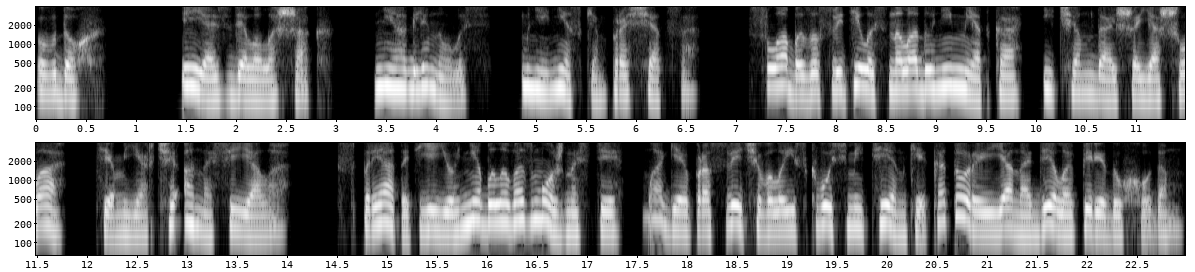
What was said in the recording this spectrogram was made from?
Вдох. И я сделала шаг. Не оглянулась. Мне не с кем прощаться. Слабо засветилась на ладони метка, и чем дальше я шла, тем ярче она сияла. Спрятать ее не было возможности. Магия просвечивала и сквозь метенки, которые я надела перед уходом.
